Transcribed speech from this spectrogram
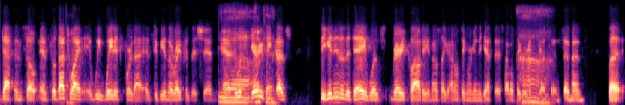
death, and so and so that's why we waited for that and to be in the right position. And it was scary okay. because beginning of the day was very cloudy, and I was like, I don't think we're gonna get this. I don't think we're gonna Ah. get this. And then, but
